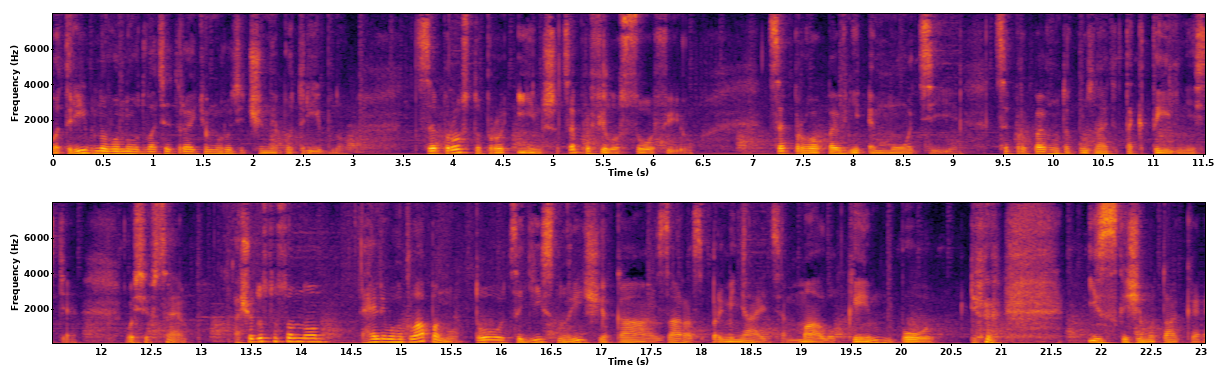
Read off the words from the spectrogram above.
потрібно воно у 23-му році чи не потрібно. Це просто про інше, це про філософію, це про певні емоції, це про певну таку, знаєте, тактильність. Ось і все. А щодо стосовно гелівого клапану, то це дійсно річ, яка зараз приміняється мало ким, бо із, скажімо так, е,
